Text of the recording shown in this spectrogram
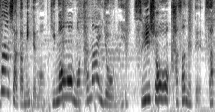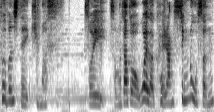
三者が見ても疑問を持たないように推奨を重ねて作文していきます。所以，什么叫做为了可以让新入生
